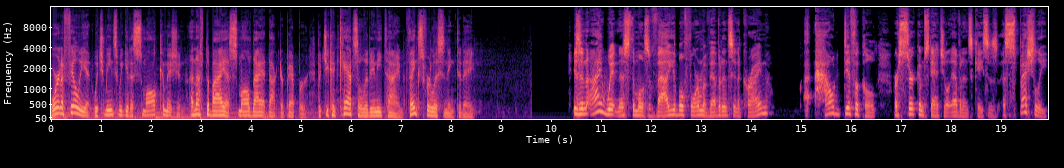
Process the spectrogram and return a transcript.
We're an affiliate, which means we get a small commission, enough to buy a small Diet Dr. Pepper, but you can cancel at any time. Thanks for listening today. Is an eyewitness the most valuable form of evidence in a crime? Uh, how difficult are circumstantial evidence cases, especially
